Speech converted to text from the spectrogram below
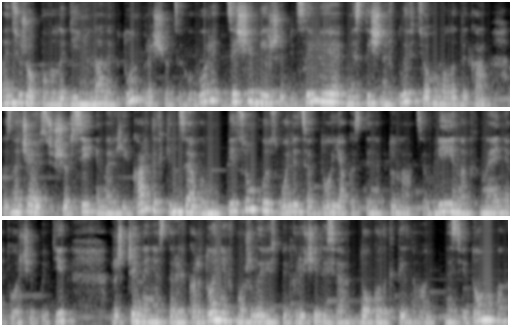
Ланцюжок по володінню на Нептун, про що це говорить, це ще більше підсилює містичний вплив цього молодика, означає, що всі енергії карти в кінцевому підсумку зводяться до якості Нептуна. Це мрії, натхнення, творчий потік, розчинення старих кордонів, можливість підключитися до колективного несвідомого.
